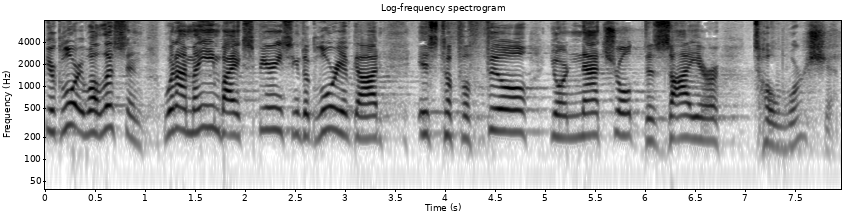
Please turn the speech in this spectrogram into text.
your glory. Well, listen, what I mean by experiencing the glory of God is to fulfill your natural desire to worship.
